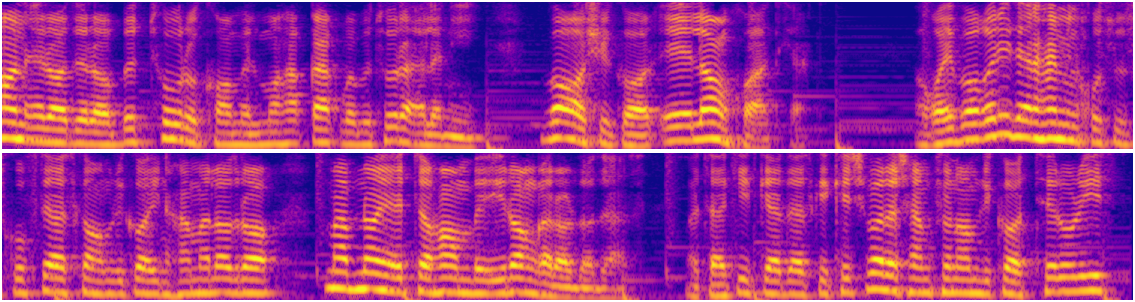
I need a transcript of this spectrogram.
آن اراده را به طور کامل محقق و به طور علنی و آشکار اعلام خواهد کرد. آقای باغری در همین خصوص گفته است که آمریکا این حملات را مبنای اتهام به ایران قرار داده است و تاکید کرده است که کشورش همچون آمریکا تروریست،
